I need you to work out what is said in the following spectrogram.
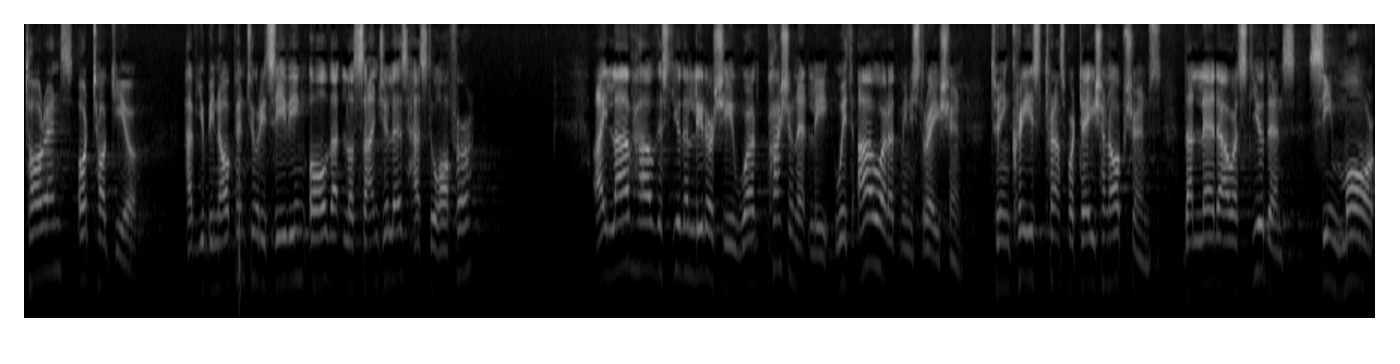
Torrance or Tokyo, have you been open to receiving all that Los Angeles has to offer? I love how the student leadership worked passionately with our administration to increase transportation options that let our students see more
